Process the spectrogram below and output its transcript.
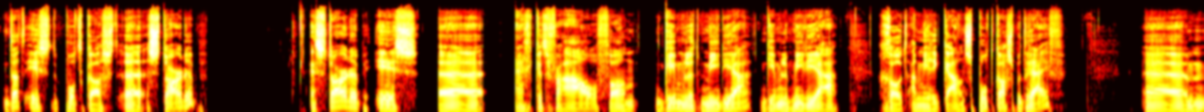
dat is de podcast eh, Startup. En Startup is eh, eigenlijk het verhaal van Gimlet Media. Gimlet Media, groot Amerikaans podcastbedrijf. Ehm,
